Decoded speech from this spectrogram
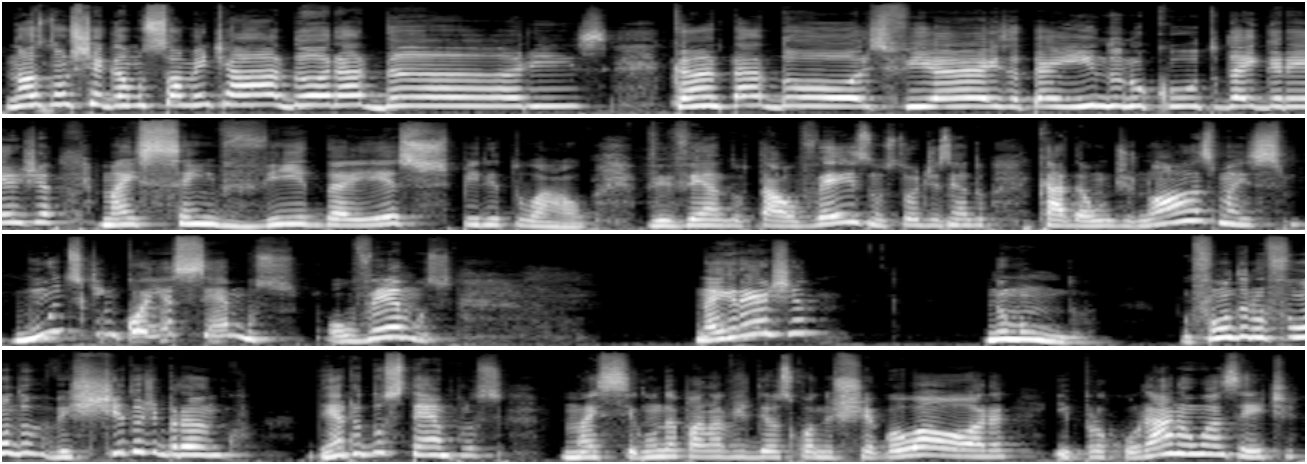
nós não chegamos somente a adoradores, cantadores, fiéis, até indo no culto da igreja, mas sem vida espiritual, vivendo talvez, não estou dizendo cada um de nós, mas muitos que conhecemos ou vemos na igreja, no mundo. No fundo, no fundo, vestido de branco, dentro dos templos, mas segundo a palavra de Deus, quando chegou a hora e procuraram o azeite,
